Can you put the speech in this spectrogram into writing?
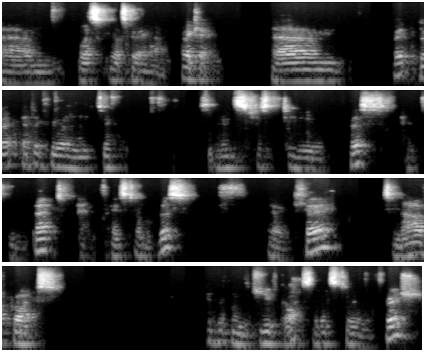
Um, what's, what's going on. Okay. Um, wait, think we want to need to. So let's just do this, and that, and paste all of this. Okay, so now I've got. Everything that you've got, so let's do a refresh.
